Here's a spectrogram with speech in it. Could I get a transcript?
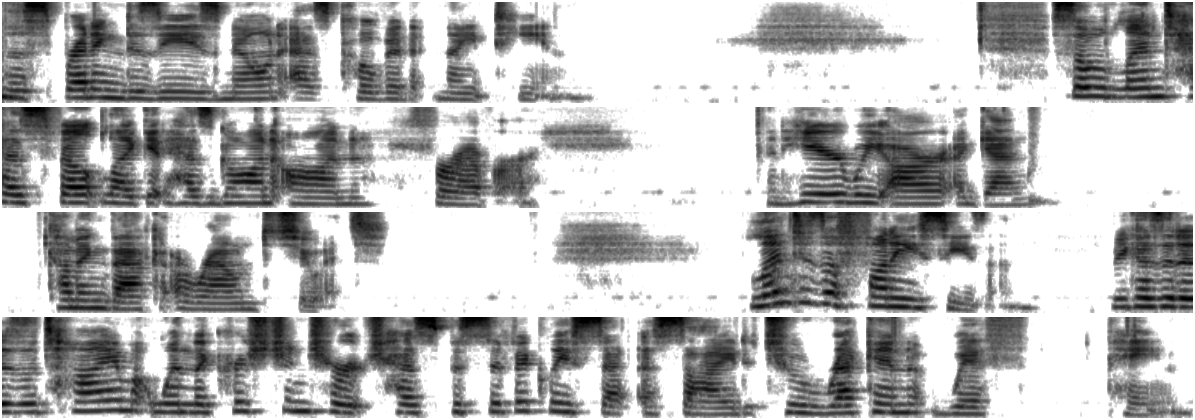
the spreading disease known as COVID-19. So Lent has felt like it has gone on forever. And here we are again, coming back around to it. Lent is a funny season because it is a time when the Christian church has specifically set aside to reckon with pain.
